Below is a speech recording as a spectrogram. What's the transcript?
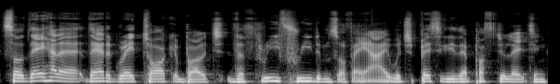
so they had a they had a great talk about the three freedoms of AI, which basically they're postulating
